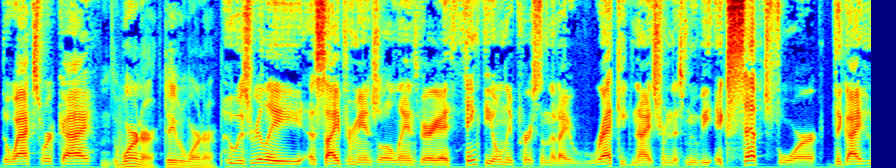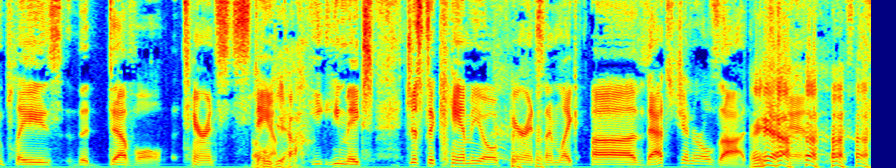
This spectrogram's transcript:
the waxwork guy, Warner, David Warner. who was really, aside from Angela Lansbury, I think the only person that I recognize from this movie, except for the guy who plays the devil, Terence Stamp. Oh, yeah. He, he makes just a cameo appearance. and I'm like, uh, that's General Zod. Yeah. And it was.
